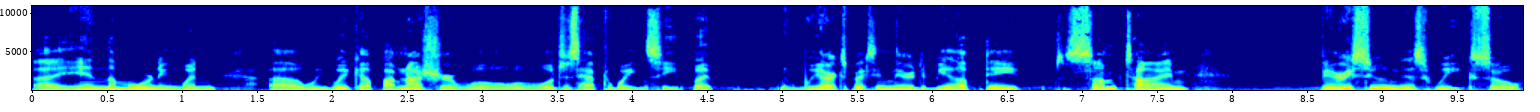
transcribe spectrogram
uh, in the morning when uh, we wake up. I'm not sure. We'll we'll just have to wait and see. But we are expecting there to be an update sometime very soon this week. So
